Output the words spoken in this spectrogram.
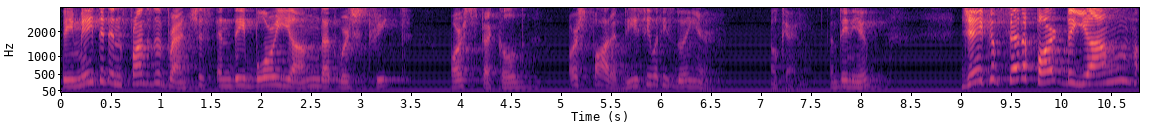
they mated in front of the branches and they bore young that were streaked or speckled or spotted. Do you see what he's doing here? Okay, continue. Jacob set apart the young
